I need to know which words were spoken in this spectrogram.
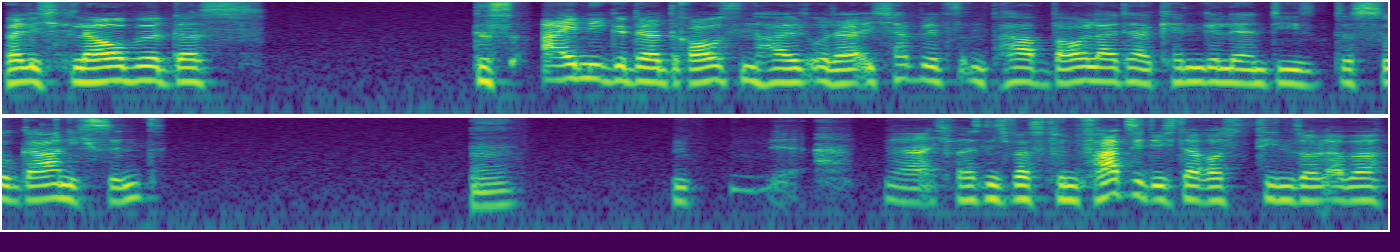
Weil ich glaube, dass, dass einige da draußen halt, oder ich habe jetzt ein paar Bauleiter kennengelernt, die das so gar nicht sind. Hm. Ja, ich weiß nicht, was für ein Fazit ich daraus ziehen soll, aber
